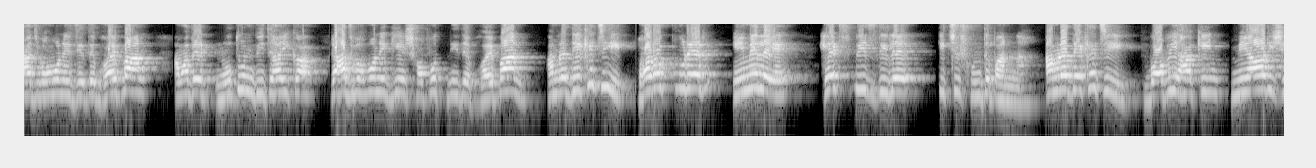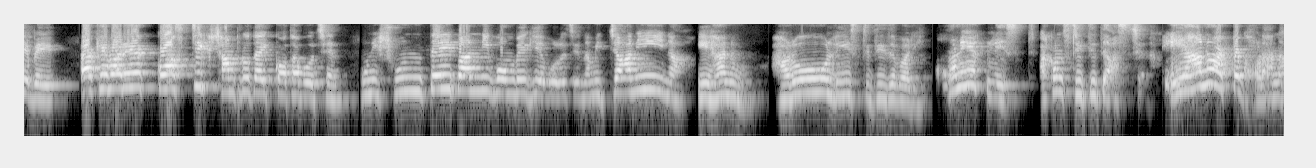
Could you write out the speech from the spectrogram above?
রাজভবনে যেতে ভয় পান, আমাদের নতুন বিধায়িকা রাজভবনে গিয়ে শপথ নিতে ভয় পান। আমরা দেখেছি ভরতপুরের এমএলএ হেড স্পিচ দিলে কিছু শুনতে পান না। আমরা দেখেছি ববি হাকিম মেয়র হিসেবে একেবারে কস্টিক সাম্প্রদায়িক কথা বলছেন। উনি শুনতেই পাননি বোম্বে গিয়ে বলেছেন, আমি জানি না। এহানু আরও লিস্ট দিতে পারি। অনেক লিস্ট এখন স্মৃতিতে আসছে না। এহানো একটা ঘরানা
